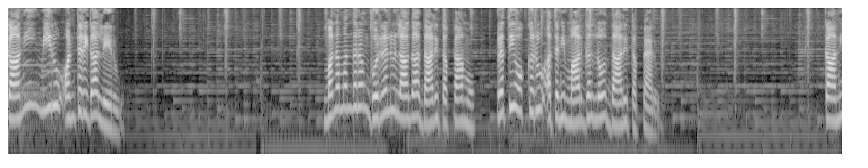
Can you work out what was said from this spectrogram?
కానీ మీరు ఒంటరిగా లేరు. మనమందరం గొర్రెలు లాగా దారి తప్పాము. ప్రతి ఒక్కరూ అతని మార్గంలో దారి తప్పారు. కాని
